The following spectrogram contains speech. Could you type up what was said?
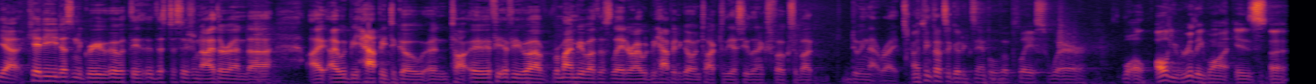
Yeah, KDE doesn't agree with the, this decision either, and uh, I, I would be happy to go and talk. If, you- if you uh, remind me about this later, I would be happy to go and talk to the SE Linux folks about doing that right. I think that's a good example of a place where, well, all you really want is uh,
